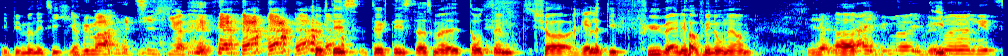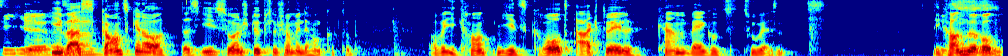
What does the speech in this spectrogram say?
Ich bin mir nicht sicher. Ich bin mir auch nicht sicher. durch, das, durch das, dass wir trotzdem schon relativ viel Weine auf ihn ohne haben. Ja, ja ich bin mir, ich bin ich- mir nicht sicher. Ich Also, weiß ganz genau, dass ich so einen Stöpsel schon mal in der Hand gehabt habe. Aber ich kann jetzt gerade aktuell keinem Weingut zuweisen. Ich Das- kann nur raten.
